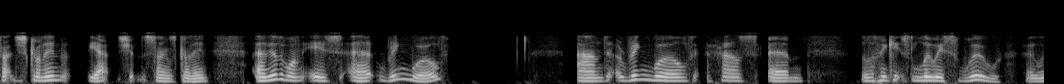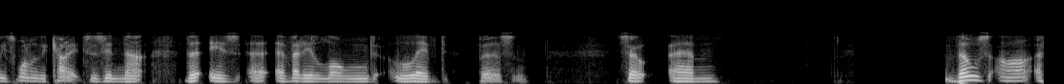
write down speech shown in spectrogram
that just gone in? Yeah, Ship the Sang's gone in. And the other one is uh, Ringworld. And Ringworld has, um, I think it's Louis Wu, who is one of the characters in that, that is a, a very long lived person. So, um, those are a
